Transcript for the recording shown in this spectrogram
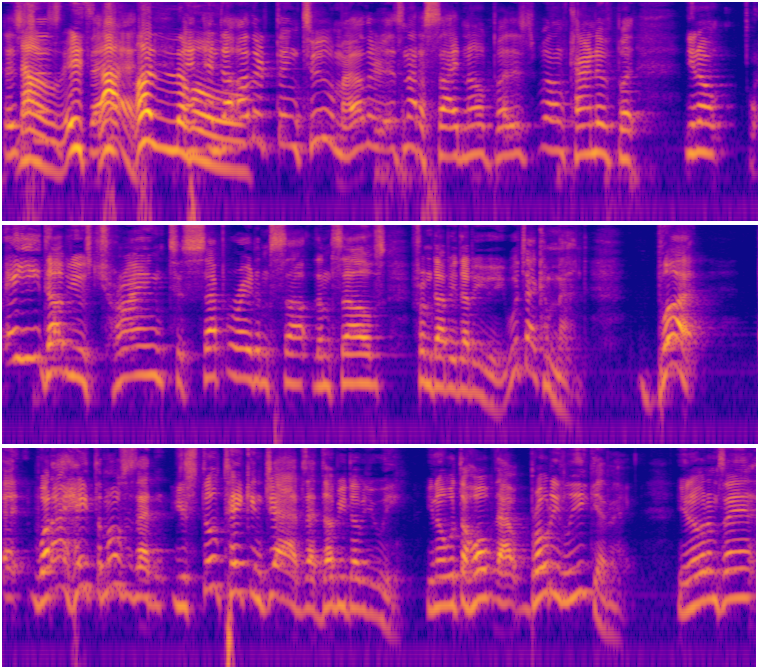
It's No, it's bad. not and, and the other thing too, my other it's not a side note, but it's well kind of, but you know, AEW is trying to separate themse- themselves from WWE, which I commend. But uh, what I hate the most is that you're still taking jabs at WWE. You know, with the whole that Brodie Lee gimmick. You know what I'm saying?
